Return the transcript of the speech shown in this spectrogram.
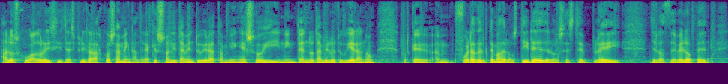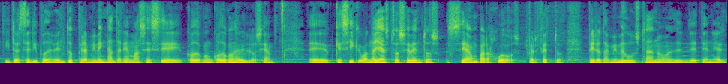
a los jugadores y te explica las cosas, me encantaría que Sony también tuviera también eso y Nintendo también lo tuviera, ¿no? Porque fuera del tema de los dire, de los step play, de los developed y todo este tipo de eventos, pero a mí me encantaría más ese codo con codo con el, o sea, eh, que sí, que cuando haya estos eventos sean para juegos, perfecto, pero también me gusta, ¿no? de tener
